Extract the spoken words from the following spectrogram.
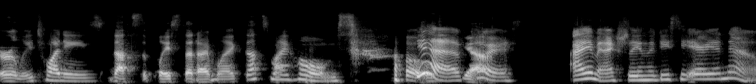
early 20s that's the place that i'm like that's my home so, yeah of yeah. course i am actually in the dc area now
